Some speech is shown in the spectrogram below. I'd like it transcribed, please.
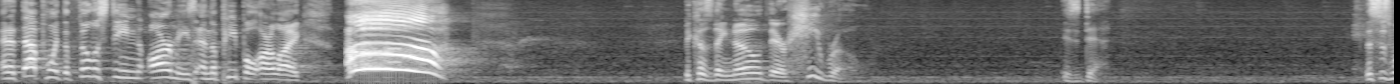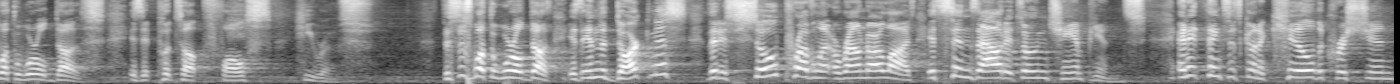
And at that point, the Philistine armies and the people are like, ah! Because they know their hero is dead. This is what the world does is it puts up false heroes. This is what the world does is in the darkness that is so prevalent around our lives, it sends out its own champions. And it thinks it's going to kill the Christian,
